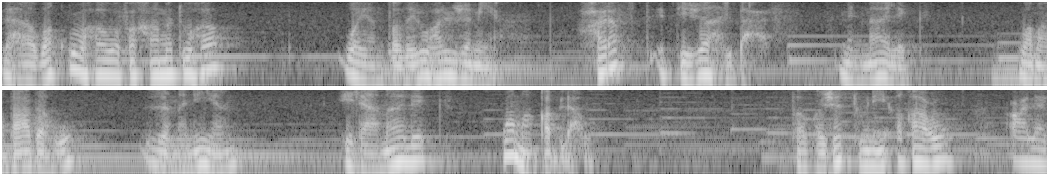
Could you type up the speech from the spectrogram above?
لها وقعها وفخامتها وينتظرها الجميع. حرفت اتجاه البحث من مالك وما بعده زمنيا إلى مالك وما قبله. فوجدتني أقع على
